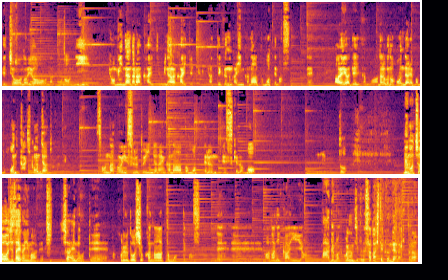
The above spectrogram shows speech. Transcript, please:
手帳のようなものに読みながら書いて、読みながら書いてっていう風にやっていくのがいいんかなと思ってます。ね。あるいはで、あの、アナログの本であればもう本に書き込んじゃうとか。そんな風にするといいんじゃないかなと思ってるんですけども、えっと、メモ帳自体が今はね、ちっちゃいので、これをどうしようかなと思ってます。ね。えー、まあ何かいいやん。まあでもこれでも自分で探していくんだよな、きっとな。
